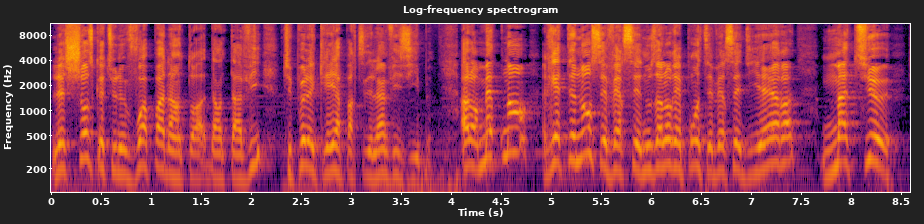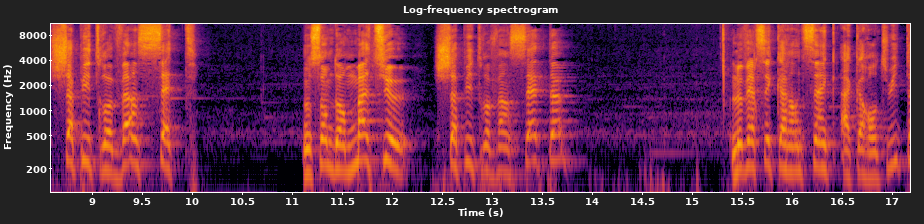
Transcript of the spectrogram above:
Les choses que tu ne vois pas dans, dans ta vie, tu peux les créer à partir de l'invisible. Alors maintenant, retenons ces versets. Nous allons répondre à ces versets d'hier. Matthieu chapitre 27. Nous sommes dans Matthieu chapitre 27 le verset 45 à 48.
